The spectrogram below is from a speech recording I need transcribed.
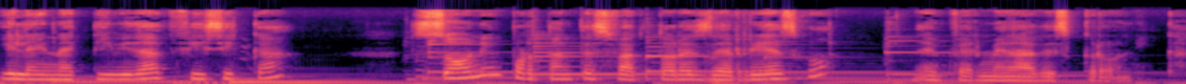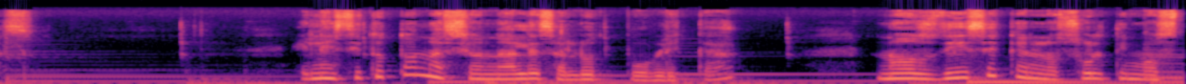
y la inactividad física son importantes factores de riesgo de enfermedades crónicas. El Instituto Nacional de Salud Pública nos dice que en los últimos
